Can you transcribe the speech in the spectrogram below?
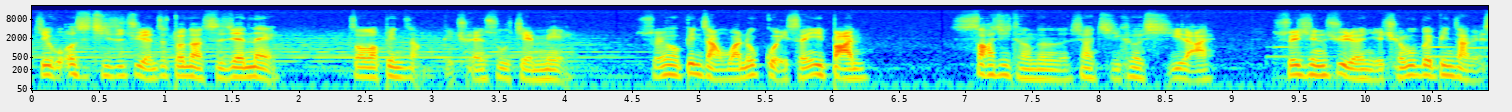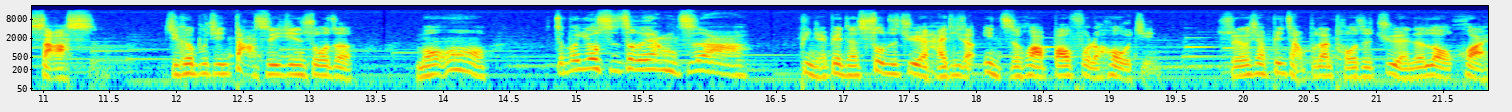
结果二十七只巨人在短短时间内遭到兵长给全数歼灭。随后兵长宛如鬼神一般，杀气腾腾的向吉克袭来，随行的巨人也全部被兵长给杀死。吉克不禁大吃一惊，说着：“哦，怎么又是这样子啊？”并且变成兽之巨人还提早硬直化包覆了后颈。随后向兵长不断投掷巨人的肉块，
